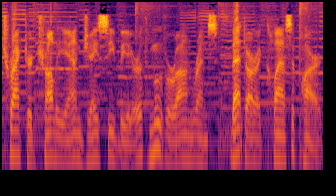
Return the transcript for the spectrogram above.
tractor trolley and JCB earth mover on rents that are a class apart.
